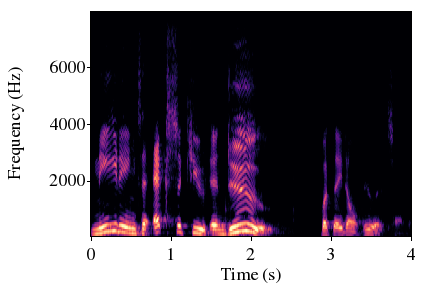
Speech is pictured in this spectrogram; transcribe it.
needing to execute and do, but they don't do it, sadly.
